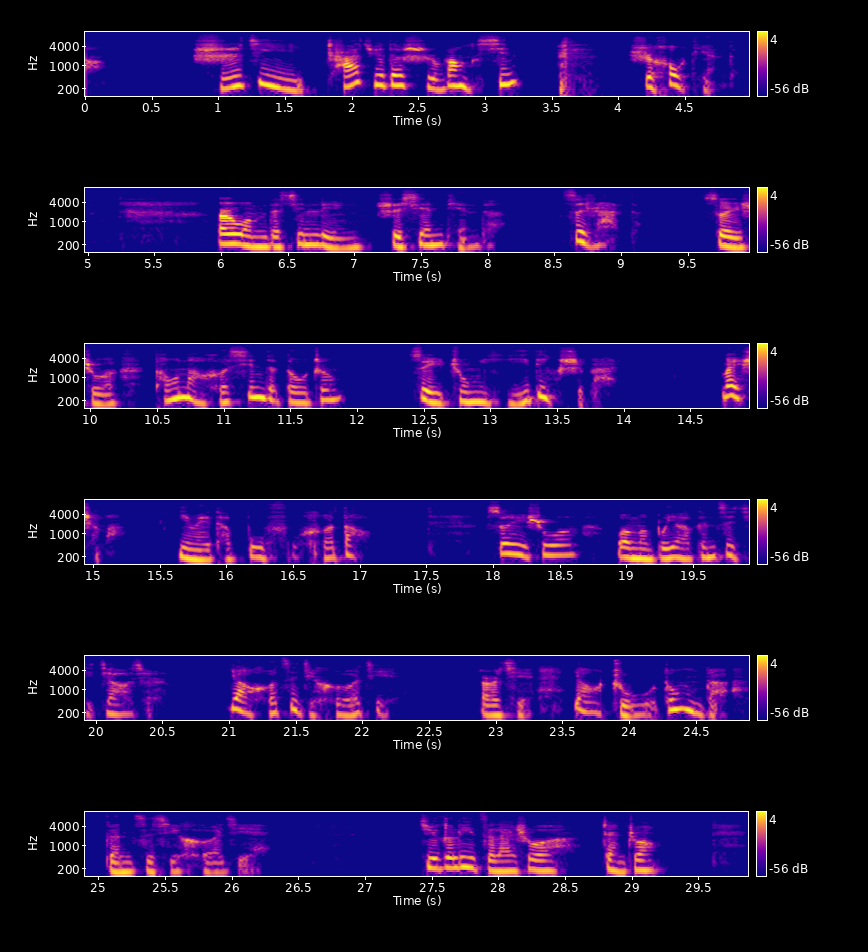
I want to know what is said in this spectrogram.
实际察觉的是妄心，是后天的；而我们的心灵是先天的、自然的。所以说，头脑和心的斗争，最终一定失败。为什么？因为它不符合道。所以说，我们不要跟自己较劲儿，要和自己和解，而且要主动的跟自己和解。举个例子来说，站桩，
